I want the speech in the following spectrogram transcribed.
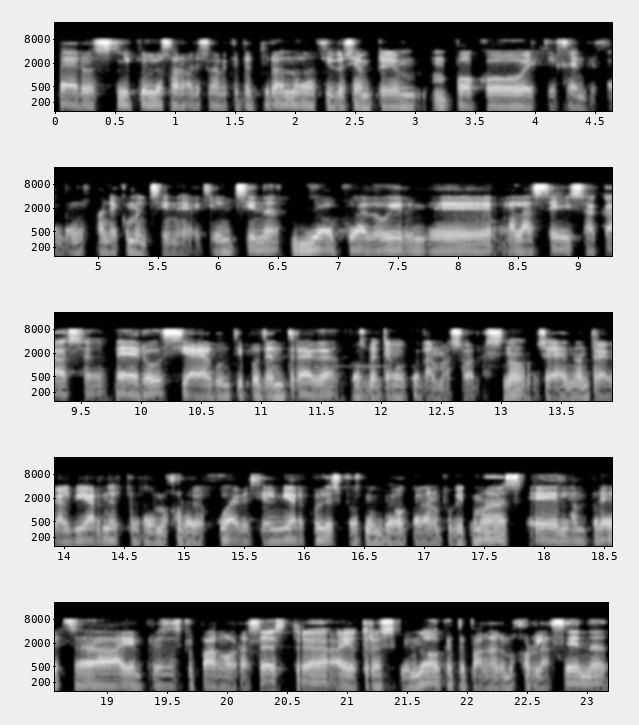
pero sí que los horarios en arquitectura no han sido siempre un poco exigentes, tanto en España como en China. Aquí en China yo puedo irme a las seis a casa, pero si hay algún tipo de entrega, pues me tengo que dar más horas, ¿no? O sea, una entrega el viernes, pues a lo mejor el jueves y el miércoles, pues me tengo que dar un poquito más. Eh, la empresa, hay empresas que pagan horas extra, hay otras que no, que te pagan a lo mejor la cena.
